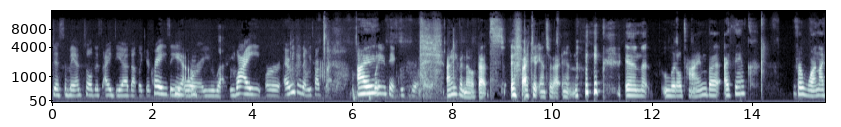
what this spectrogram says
dismantle this idea that like you're crazy Yeah. or you like white or everything that we talked about. I What do you think we should do? I don't even know if that's if I could answer that in in little time, but I think for one, I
